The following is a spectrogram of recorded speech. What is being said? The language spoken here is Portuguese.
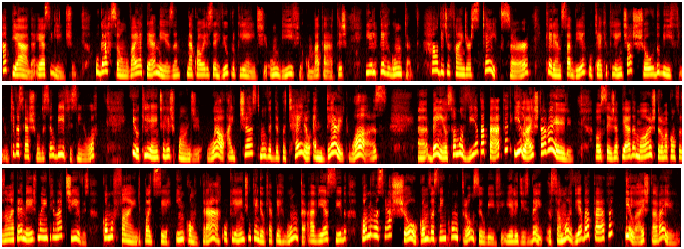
A piada é a seguinte: o garçom vai até a mesa na qual ele serviu para o cliente um bife com batatas e ele pergunta: How did you find your steak, sir? Querendo saber o que é que o cliente achou do bife. O que você achou do seu bife, senhor? E o cliente responde: Well, I just moved the potato and there it was. Uh, bem, eu só movi a batata e lá estava ele. Ou seja, a piada mostra uma confusão até mesmo entre nativos. Como find pode ser encontrar, o cliente entendeu que a pergunta havia sido como você achou, como você encontrou o seu bife. E ele diz: bem, eu só movi a batata e lá estava ele.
